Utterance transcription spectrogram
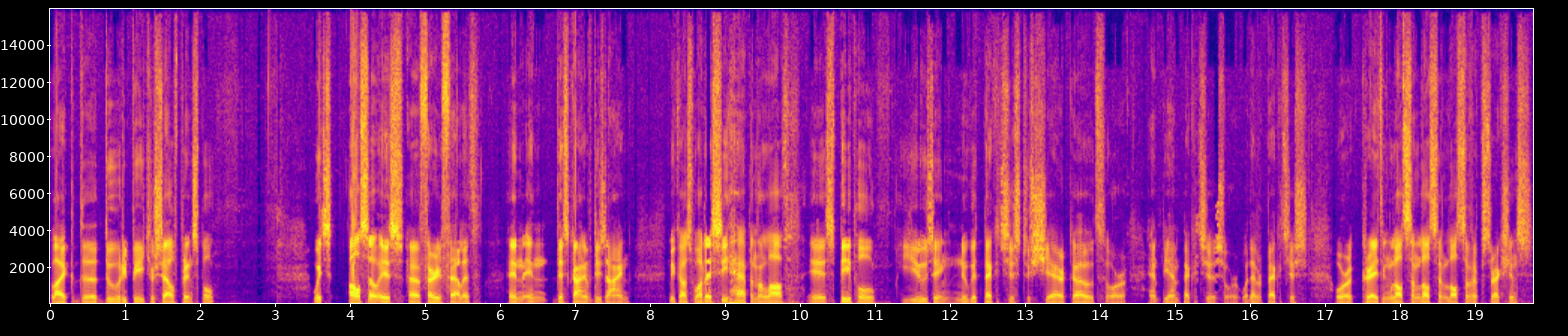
like the do repeat yourself principle, which also is uh, very valid in, in this kind of design, because what I see happen a lot is people using NuGet packages to share code or npm packages or whatever packages, or creating lots and lots and lots of abstractions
